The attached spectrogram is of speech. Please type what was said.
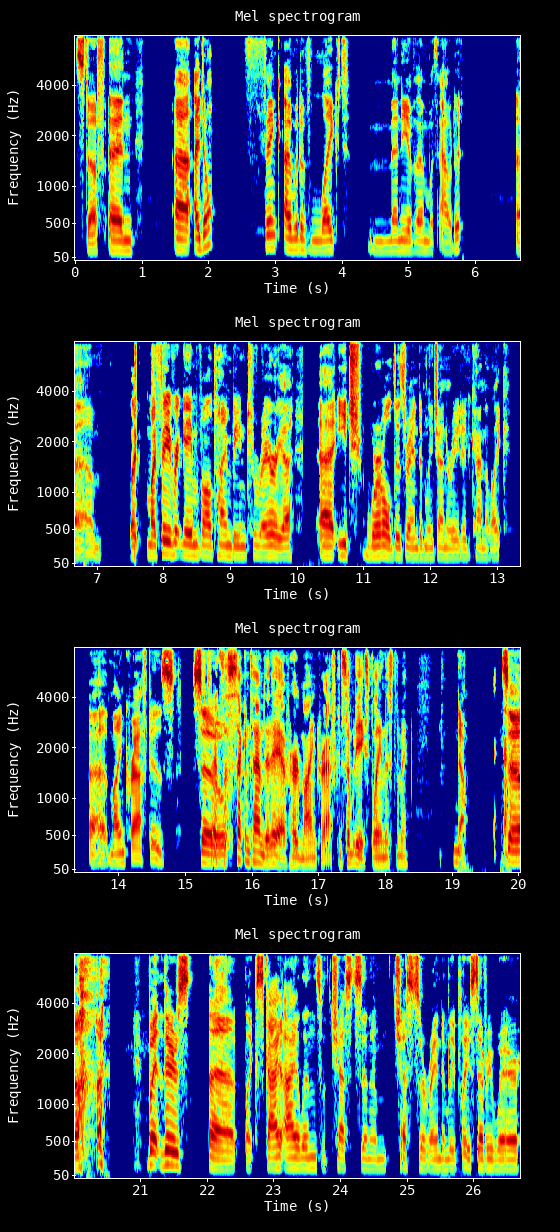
stuff, and uh, I don't think I would have liked many of them without it. Um, like my favorite game of all time being Terraria. Uh, each world is randomly generated, kind of like uh, Minecraft is. So That's the second time today I've heard Minecraft. Can somebody explain this to me? No. So, but there's uh like sky islands with chests in them. Chests are randomly placed everywhere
